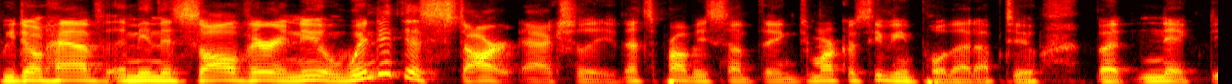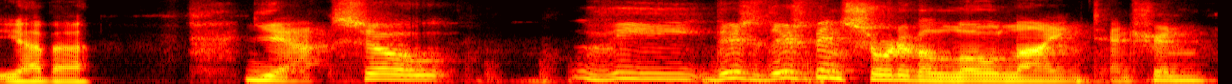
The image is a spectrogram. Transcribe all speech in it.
we don't have. I mean, this is all very new. When did this start? Actually, that's probably something. Demarco, see if you can pull that up too. But Nick, do you have a? Yeah. So the there's there's been sort of a low lying tension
